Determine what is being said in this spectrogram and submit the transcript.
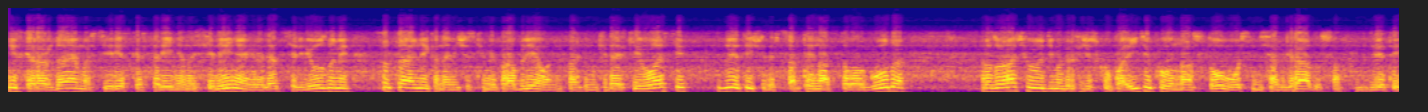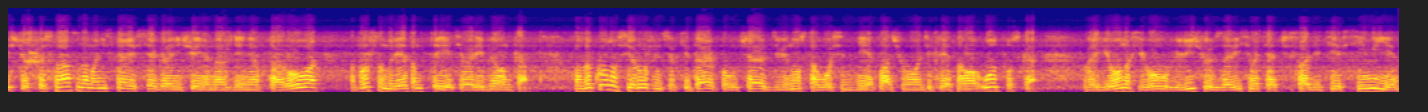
Низкая рождаемость и резкое старение населения грозят серьезными социально-экономическими проблемами. Поэтому китайские власти с 2013 года разворачивают демографическую политику на 180 градусов. В 2016 они сняли все ограничения на рождение второго, а прошлым летом третьего ребенка. По закону все роженицы в Китае получают 98 дней оплачиваемого декретного отпуска. В регионах его увеличивают в зависимости от числа детей в семье.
